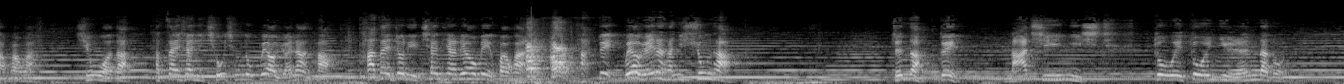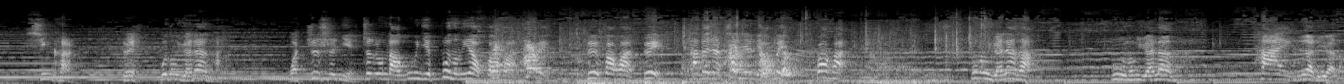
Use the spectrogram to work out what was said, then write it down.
大欢欢，听我的，他再向你求情都不要原谅他，他在这里天天撩妹，欢欢，他对，不要原谅他，你凶他，真的对，拿起你作为作为女人那种心坎，对，不能原谅他，我支持你，这种老公你不能要，欢欢，对对，欢欢，对，他在这天天撩妹，欢欢，不能原谅他，不能原谅他，太恶劣了。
